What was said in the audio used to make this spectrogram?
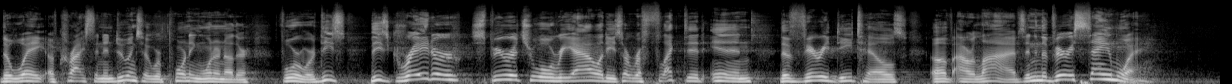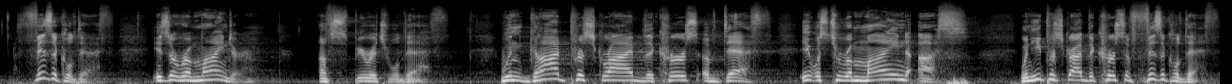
the way of Christ. And in doing so, we're pointing one another forward. These, these greater spiritual realities are reflected in the very details of our lives. And in the very same way, physical death is a reminder of spiritual death. When God prescribed the curse of death, it was to remind us, when He prescribed the curse of physical death,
